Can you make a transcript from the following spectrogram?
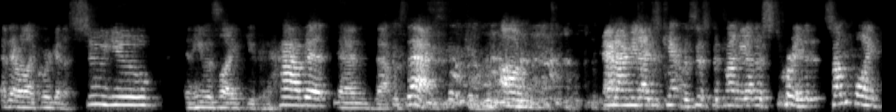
And they were like, we're going to sue you. And he was like, you can have it. And that was that. Um, and I mean, I just can't resist but telling the other story that at some point,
